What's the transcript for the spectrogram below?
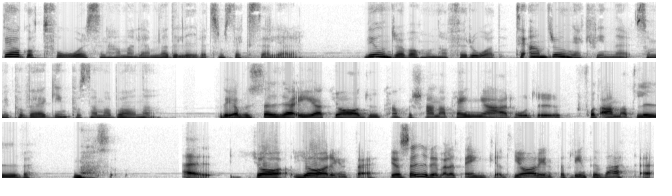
det har gått två år sedan Hanna lämnade livet som sexsäljare. Vi undrar vad hon har för råd till andra unga kvinnor som är på väg in på samma bana. Det jag vill säga är att ja, du kanske tjänar pengar och du får ett annat liv. Men alltså, nej, gör, gör inte. Jag säger det väldigt enkelt. Gör inte, för det är inte värt det.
